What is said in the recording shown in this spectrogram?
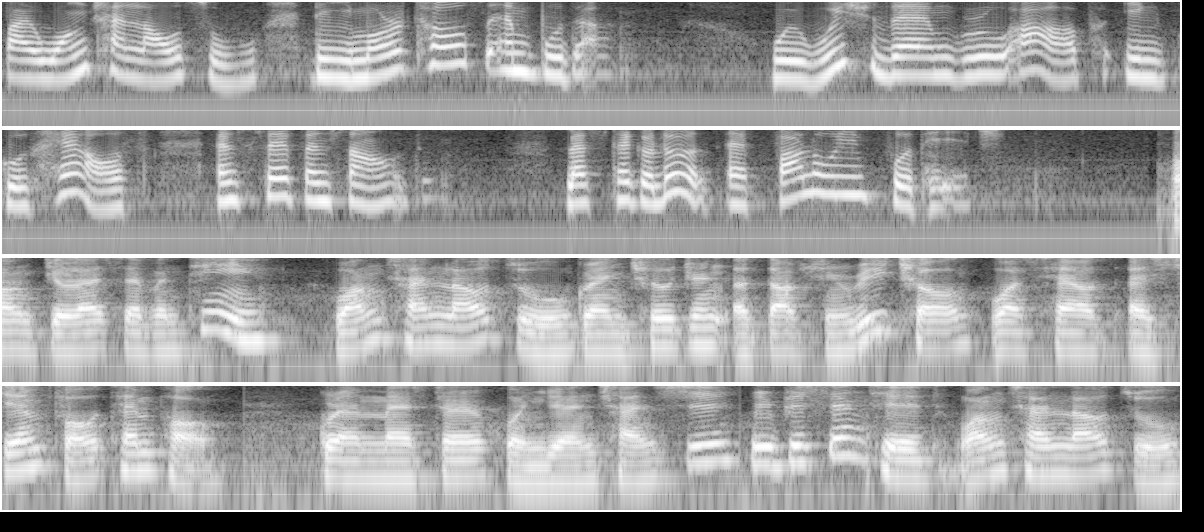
by Wang Chan Laozu, the immortals and Buddha. We wish them grew up in good health and safe and sound. Let's take a look at following footage. On July 17th, Wang Chan Laozu grandchildren adoption ritual was held at Xianfo Temple. Grandmaster Hunyuan Chanshi represented Wang Chan Laozu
